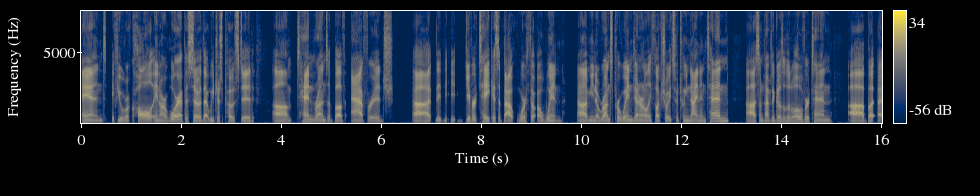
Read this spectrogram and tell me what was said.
And if you recall in our WAR episode that we just posted, um, 10 runs above average, uh, it, it, give or take, is about worth a, a win. Um, you know, runs per win generally fluctuates between 9 and 10. Uh, sometimes it goes a little over 10. Uh, but a,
